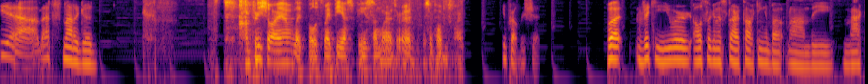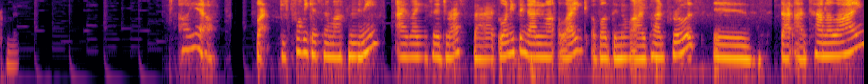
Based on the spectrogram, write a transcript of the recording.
Yeah, that's not a good. I'm pretty sure I have like both my PSP somewhere. Right? I should probably find. You probably should. But Vicky, you were also going to start talking about um the Mac Mini. Oh yeah. But before we get to the Mac Mini, I'd like to address that the only thing I do not like about the new iPad Pros is that antenna line.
